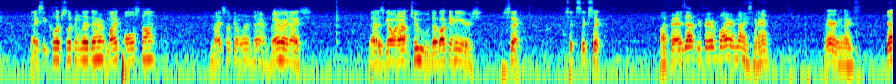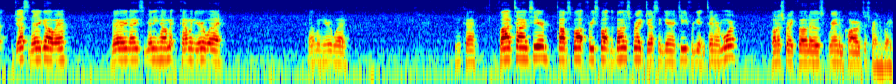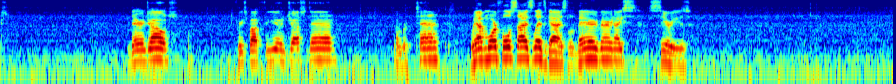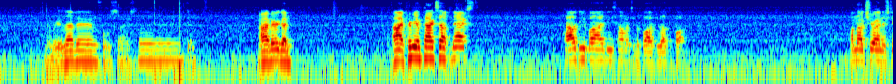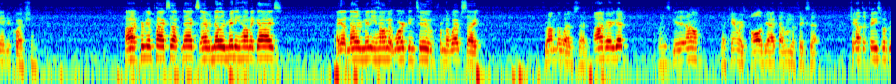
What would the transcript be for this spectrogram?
Nice Eclipse looking lid there. Mike Alstott. Nice looking lid there. Very nice. That is going out to the Buccaneers. Sick. Sick, sick, sick. My fan is that your favorite player? Nice, man. Very nice. Yep, Justin, there you go, man. Very nice mini helmet coming your way. Coming your way. Okay. Five times here. Top spot, free spot in the bonus break. Justin guaranteed for getting 10 or more. Bonus break photos, random cards, just random breaks. Darren Jones. Free spot for you and Justin. Number 10. We have more full-size lids, guys. Very, very nice series. Number 11, full-size lid. Good. All right, very good. All right, premium packs up next. How do you buy these helmets in the box without the box? I'm not sure I understand your question. Alright, premium packs up next. I have another mini helmet, guys. I got another mini helmet working too from the website. From the website. Alright, very good. Let's get it on. The camera is all jacked up. I'm going to fix it. Check out the Facebook group.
